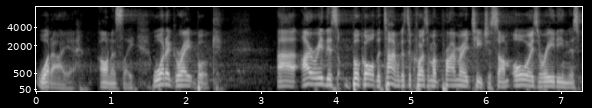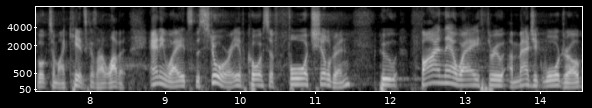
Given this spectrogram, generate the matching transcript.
what are you, honestly? What a great book. Uh, I read this book all the time because, of course, I'm a primary teacher, so I'm always reading this book to my kids because I love it. Anyway, it's the story, of course, of four children who find their way through a magic wardrobe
